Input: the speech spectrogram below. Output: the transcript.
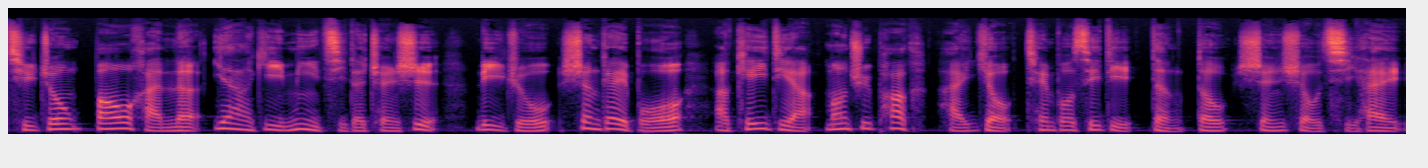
其中包含了亚裔密集的城市，例如圣盖博、Arcadia、Montreal Park，还有 Temple City 等，都深受其害。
